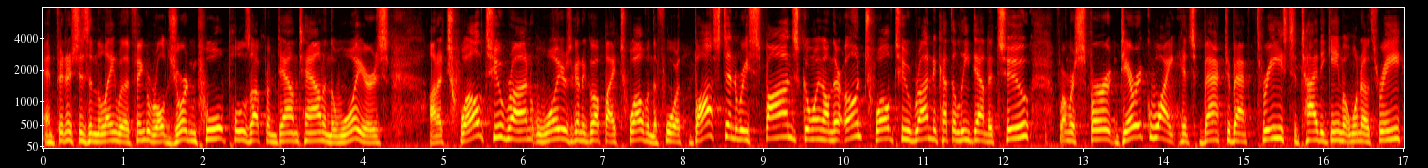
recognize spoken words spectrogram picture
and finishes in the lane with a finger roll. Jordan Poole pulls up from downtown, and the Warriors On a 12-2 run, Warriors are going to go up by 12 in the fourth. Boston responds, going on their own 12-2 run to cut the lead down to two. Former Spur Derrick White hits back-to-back threes to tie the game at 103.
